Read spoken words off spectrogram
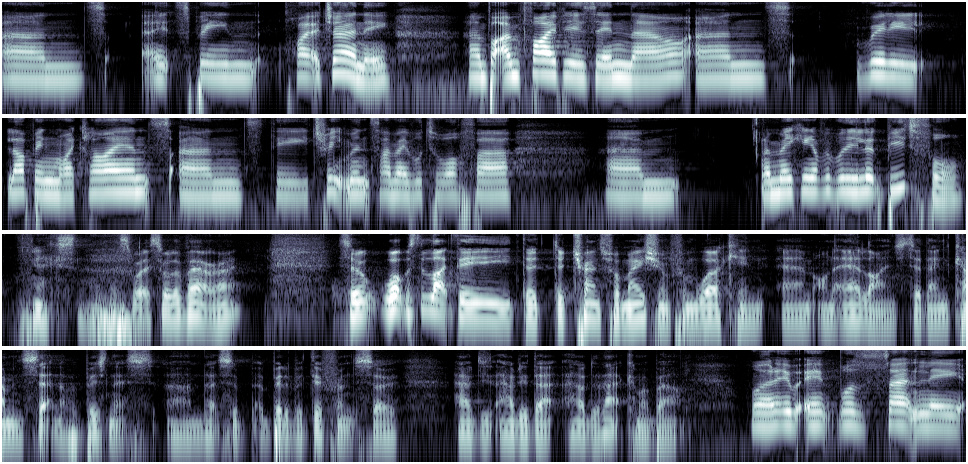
and it's been quite a journey. Um, but I'm five years in now, and really loving my clients and the treatments I'm able to offer, um, and making everybody look beautiful. Excellent. That's what it's all about, right? So, what was the, like the, the, the transformation from working um, on airlines to then coming and setting up a business? Um, that's a, a bit of a difference. So, how did how did that how did that come about? Well, it, it was certainly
